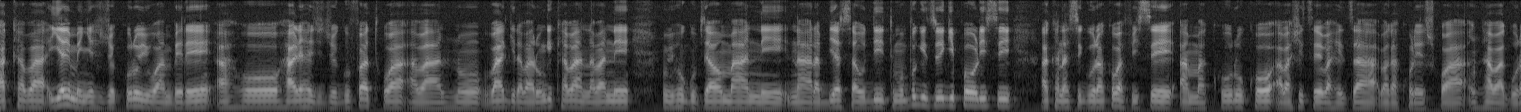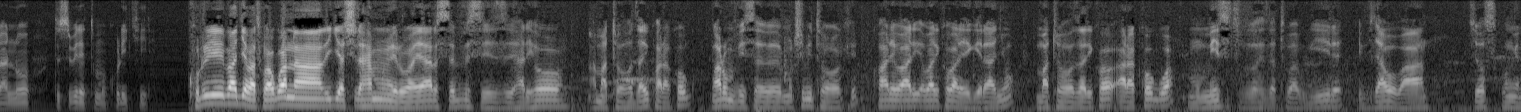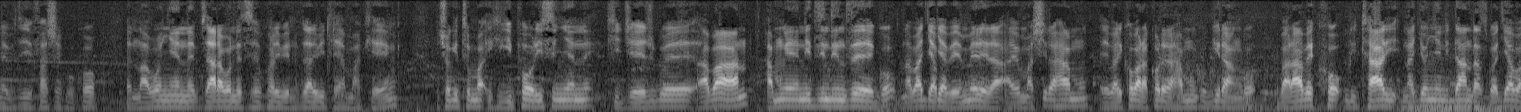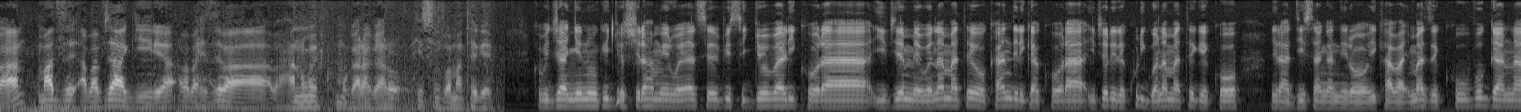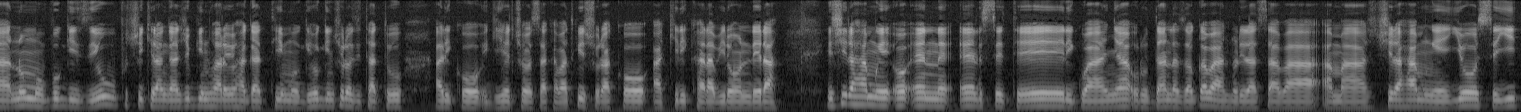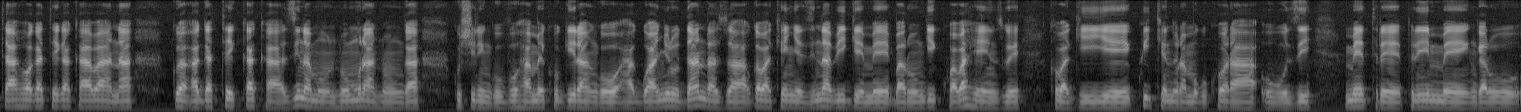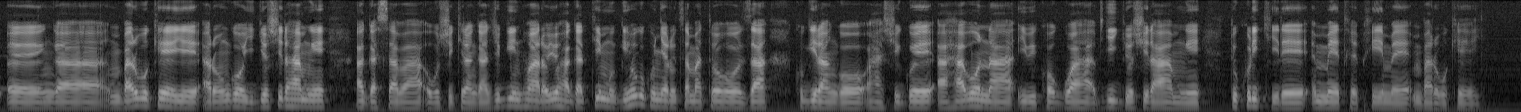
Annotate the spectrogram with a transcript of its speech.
akaba yabimenyesheje kuri uyu wa mbere aho hari hajije gufatwa abantu bagira barungika abana bane mu bihugu bya Omani na Arabia Saudite umuvugizi w'igipolisi akanasigura ko bafise amakuru ko abashitse baheza bagakoreshwa nk'abagurano dusubire tumukurikire kuri bajya batwagwa na rijya shirahamwe Royal Services hariho amatohoza ariko arakogwa mwarumvise mu cibitoke ko hari bariko baregeranyo amatohoza ariko arakogwa mu minsi tuzoheza tubabwire ivyabo bantu byose kungene vyifashe kuko nabo nyene byarabonetse ko ari ibintu byari biteye amakenga nico gituma iki gipolisi nyene kijejwe abana hamwe n'izindi nzego nabajya bemerera ayo mashira hamwe eh, bariko barakorera hamwe kugira ngo barabe ko ritari naryo nyene idandazwa ry'abantu maze abavyagira abaheze bahanwe ku mugaragaro hisunzwe amategeko Ku kubijanye nuko iryo shira hamwe Royal Service ryo rikora ivyemewe n'amategeko kandi rigakora ivyo rirekurirwa n'amategeko iradiyo isanganiro ikaba imaze kuvugana n'umuvugizi w'ubupfushikiranganje bw'intwara yo hagati mu gihugu inshuro zitatu ariko igihe cyose akaba twishyura ko akiri karabirondera ishyirahamwe ONLCT rigwanya urudandaza rw'abantu rirasaba amashyirahamwe yose yitaho agateka k'abana agateka ka zina muntu murantunga gushyira ingufu hamwe kugira ngo hagwanye urudandaza rw'abakenyezi n'abigeme barungikwa bahenzwe ko bagiye kwikenura mu gukora ubuzi metre prime ngaru e, arongoye iryo hamwe agasaba ubushikiranganje bw'intwaro yo hagati mu gihugu kunyarutsa amatohoza kugira ngo hashigwe ahabona ibikorwa by'iryo hamwe dukurikire metre prime mbarubukeye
